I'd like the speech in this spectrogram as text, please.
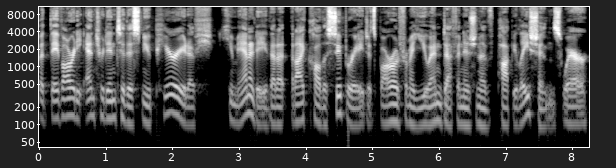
but they've already entered into this new period of humanity that that I call the super age. It's borrowed from a UN definition of populations where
